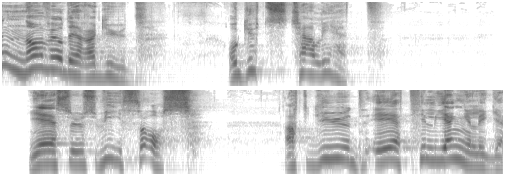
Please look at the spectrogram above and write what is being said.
undervurdere Gud og Guds kjærlighet. Jesus viser oss at Gud er tilgjengelig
